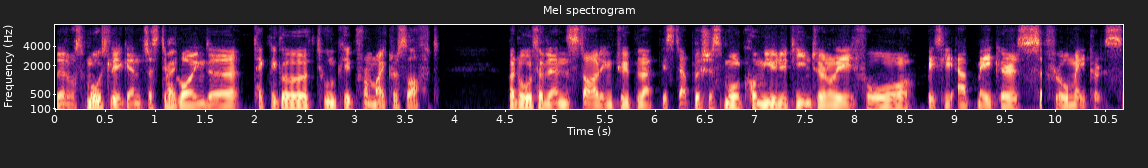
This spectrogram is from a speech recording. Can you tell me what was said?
That was mostly again just deploying right. the technical toolkit from Microsoft but also then starting to establish a small community internally for basically app makers, flow makers.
